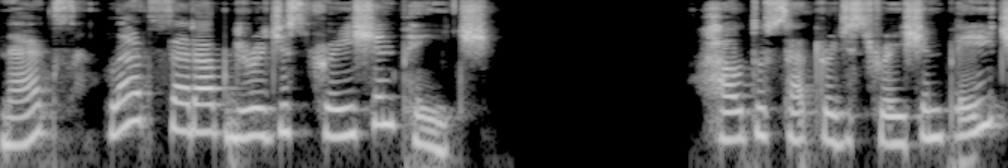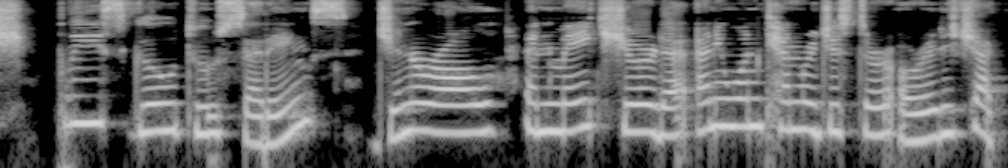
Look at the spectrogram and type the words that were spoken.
Next, let's set up the registration page. How to set registration page? Please go to Settings, General, and make sure that anyone can register already checked.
